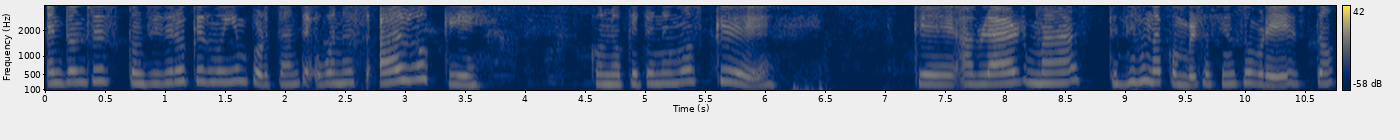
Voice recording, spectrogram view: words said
Entonces considero que es muy importante, o bueno, es algo que con lo que tenemos que que hablar más, tener una conversación sobre esto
